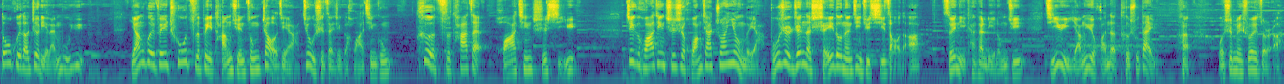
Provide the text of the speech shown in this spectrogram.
都会到这里来沐浴。杨贵妃初次被唐玄宗召见啊，就是在这个华清宫，特赐她在华清池洗浴。这个华清池是皇家专用的呀，不是真的谁都能进去洗澡的啊。所以你看看李隆基给予杨玉环的特殊待遇。哼，我顺便说一嘴儿啊，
